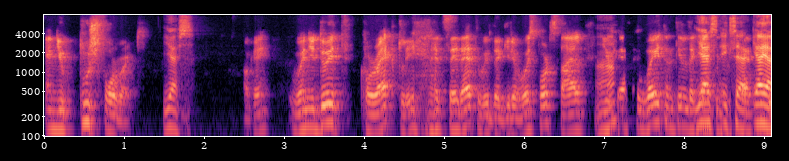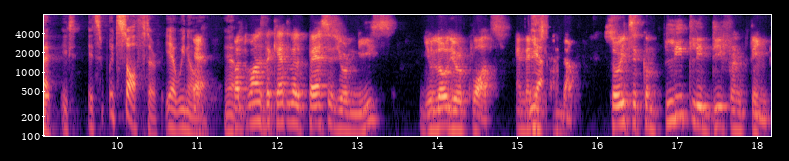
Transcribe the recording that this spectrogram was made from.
and you push forward. Yes. Okay. When you do it correctly, let's say that with the Girevoy sport style, uh-huh. you have to wait until the yes, exactly. Yeah, yeah. It's, it's it's softer. Yeah, we know yeah. that. Yeah. But once the kettlebell passes your knees, you load your quads and then yeah. you stand up. So it's a completely different thing.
